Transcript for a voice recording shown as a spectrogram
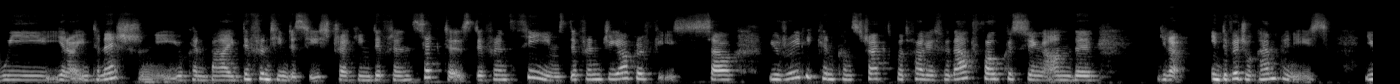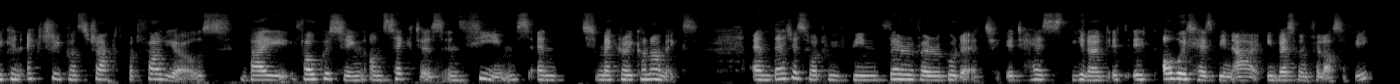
we, you know, internationally, you can buy different indices tracking different sectors, different themes, different geographies. So you really can construct portfolios without focusing on the, you know, individual companies. You can actually construct portfolios by focusing on sectors and themes and macroeconomics and that is what we've been very very good at it has you know it, it always has been our investment philosophy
